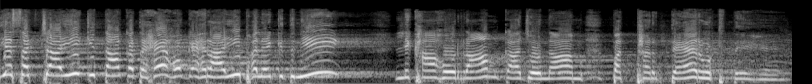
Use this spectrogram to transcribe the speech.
ये सच्चाई की ताकत है, हो गहराई भले कितनी। लिखा हो राम का जो नाम, पत्थर तैर उठते हैं।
